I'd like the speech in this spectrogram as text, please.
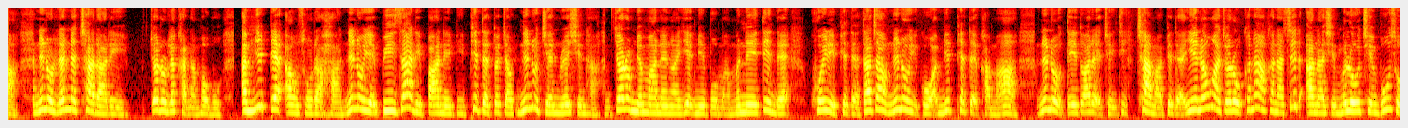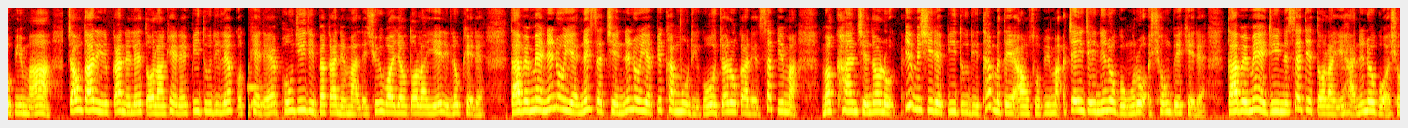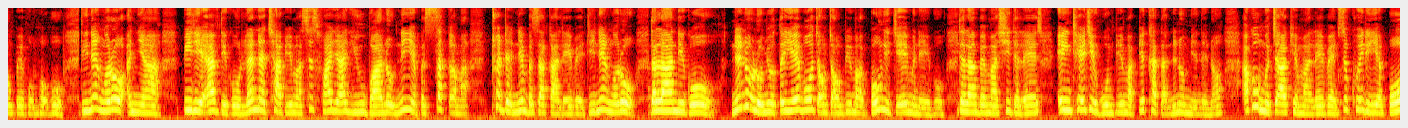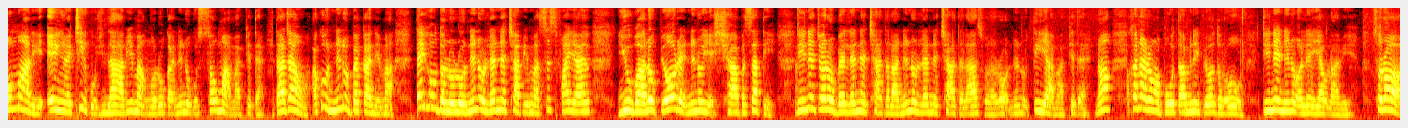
နင်တို့လက်နဲ့ချတာတွေကျွန်တော်လက်ခံတာမဟုတ်ဘူးအမြင့်ပြတ်အောင်ဆိုတာဟာနင်တို့ရဲ့ဗီဇတွေပါနေပြီဖြစ်တဲ့အတွက်ကြောင့်နင်တို့ generation ဟာကျွန်တော်မြန်မာနိုင်ငံရဲ့မြေပေါ်မှာမနေသင့်တဲ့ ခွေးတွေဖြစ်တယ်ဒါကြောင့်နင်တို့ကိုအမြင့်ဖြတ်တဲ့အခါမှာနင်တို့တည်သွားတဲ့အချိန်ထိချမှာဖြစ်တယ်အရင်တော့ကကျွန်တော်ခဏခဏစစ်အာဏာရှင်မလို့ချင်ဘူးဆိုပြီးမှចောင်းသားတွေကနေလဲတော်လန်ခဲ့တယ်ပြည်သူတွေလည်းကိုခဲ့တယ်ဖုန်ကြီးတွေဘက်ကနေမှလည်းရွှေဝါရောင်တော်လန်ရဲတွေလုပ်ခဲ့တယ်ဒါပေမဲ့နင်တို့ရဲ့နှိပ်စက်ခြင်းနင်တို့ရဲ့ပြစ်ခတ်မှုတွေကိုကျွန်တော်ကလည်းဆက်ပြီးမှမခံချင်တော့လို့ပြစ်မရှိတဲ့ပြည်သူတွေထပ်မတည်အောင်ဆိုပြီးမှအကြိမ်ကြိမ်နင်တို့ကိုငါတို့အရှုံးပေးခဲ့တယ်ဒါပေမဲ့ဒီ27ဒေါ်လာရေဟာနင်တို့ကိုအရှုံးပေးဖို့မဟုတ်ဘူးဒီနေ့ငါတို့အညာ PDF တွေကိုလက်နက်ချပြီးမှ ceasefire ယူပါလို့နင့်ရဲ့ပါဇက်ကမှထွက်တဲ့နင့်ပါဇက်ကလည်းပဲဒီနေ့ငါတို့တလန်တွေကို နင်တို့လိုမျိုးတရေဘောကြောင်ကြောင်ပြီးမှဘုံကြီးကျဲမနေဘူးတလန်ဘယ်မှာရှိတယ်လဲအိမ်ထဲကြီးဝင်ပြီးမှပြစ်ခတ်တာနင်တို့မြင်တယ်နော်အခုမကြခင်မှာလည်းပဲစစ်ခွေးတွေရဲ့ဘောမတွေအိမ်အထိကိုလာပြီးမှငါတို့ကနင်တို့ကိုစုံမမှာဖြစ်တယ်ဒါကြောင့်အခုနင်တို့ဘက်ကနေမှတိတ်ဟုတ်တယ်လို့လို့နင်တို့လက်နဲ့ချပြီးမှ ceasefire ယူပါလို့ပြောတယ်နင်တို့ရဲ့ရှာပါဇက်တွေဒီနေ့ကျတော့ဘယ်လက်နဲ့ချသလားနင်တို့လက်နဲ့ချသလားဆိုတာတော့နင်တို့သိရမှာဖြစ်တယ်နော်ခဏတော့ဘိုးတာမနစ်ပြောသလို ဒီနေ့နင်တို့အလဲရောက်လာပြီဆိုတော့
